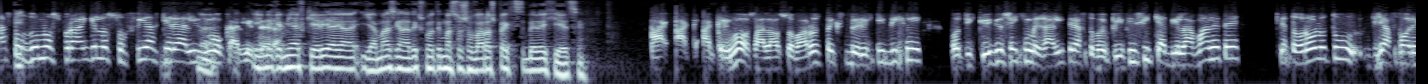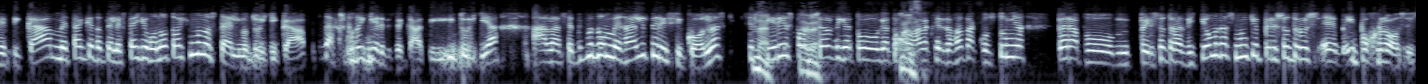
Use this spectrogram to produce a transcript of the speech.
Α το ε- δούμε ως προάγγελο σοφίας και ρεαλισμού Ναι. καλύτερα. Είναι και μια ευκαιρία για, για μας για να δείξουμε ότι είμαστε ο σοβαρός παίκτης στην περιοχή, έτσι. Ακριβώς, αλλά ο σοβαρός παίκτης στην περιοχή δείχνει ότι και ο ίδιος έχει μεγαλύτερη αυτοπεποίθηση και αντιλαμβάνεται και το ρόλο του διαφορετικά μετά και τα τελευταία γεγονότα, όχι μόνο στα ελληνοτουρκικά, εντάξει, που δεν κέρδισε κάτι η Τουρκία, αλλά σε επίπεδο μεγαλύτερης εικόνας και τι Ναι, ευκαιρίε που βέβαια. παρουσιάζονται για το, για το χώρο. Μάλιστα. Αλλά ξέρετε, αυτά τα κοστούμια πέρα από περισσότερα δικαιώματα σημαίνουν και περισσότερες ε, υποχρεώσεις.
